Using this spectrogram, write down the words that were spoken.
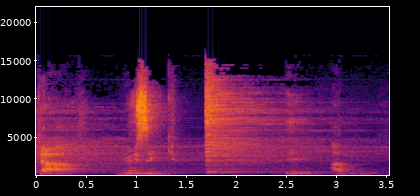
Car musique et amour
